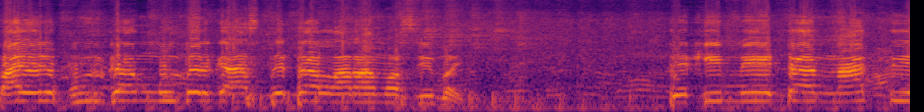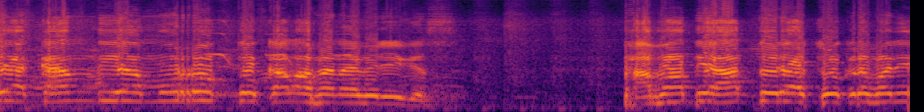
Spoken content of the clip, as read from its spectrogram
পায়ের বুর্গাঙ্গুলদেরকে আস্তে একটা লারা ভাই। দেখি মেয়েটা নাক দিয়া, কান দিয়া মোর রক্ত কালা ফেনা বেরিয়ে গেছে। থাবাতে হাত ধরে চোখের পানি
